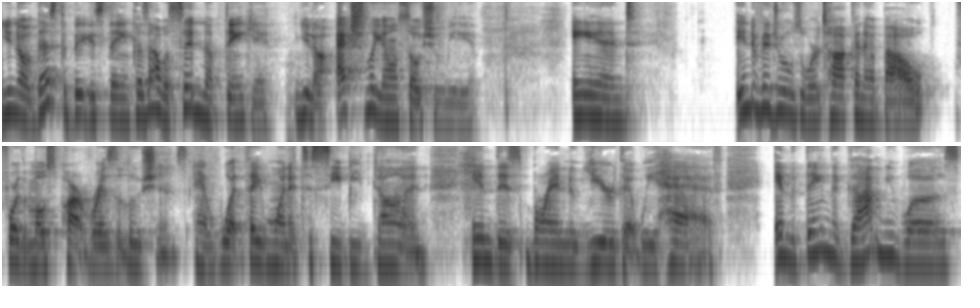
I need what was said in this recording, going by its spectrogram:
you know, that's the biggest thing because I was sitting up thinking, you know, actually on social media, and individuals were talking about, for the most part, resolutions and what they wanted to see be done in this brand new year that we have. And the thing that got me was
